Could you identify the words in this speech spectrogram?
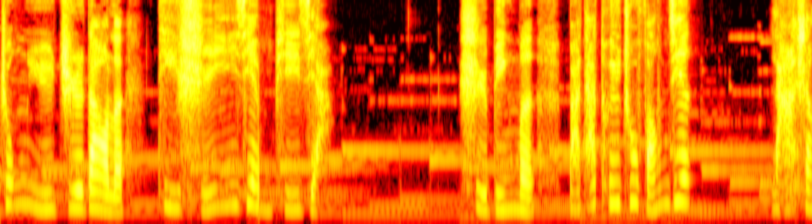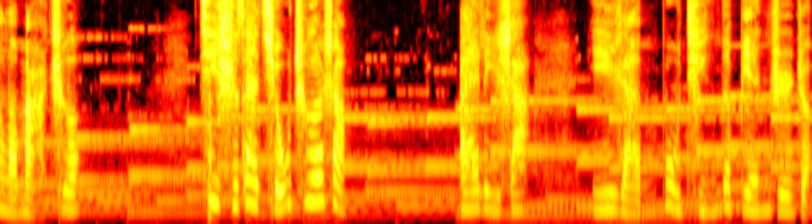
终于知道了第十一件披甲。士兵们把她推出房间，拉上了马车。即使在囚车上，艾丽莎依然不停地编织着。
